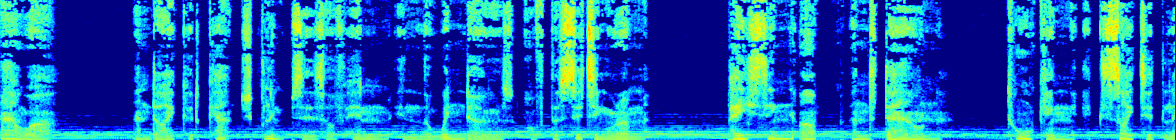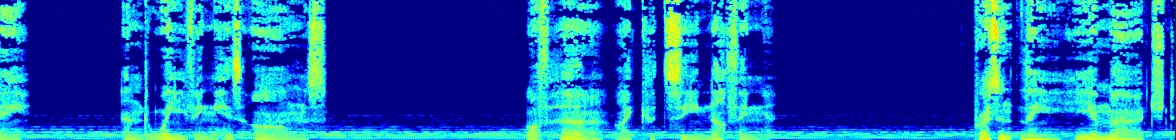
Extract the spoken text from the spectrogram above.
hour and I could catch glimpses of him in the windows of the sitting room, pacing up and down, talking excitedly, and waving his arms. Of her I could see nothing. Presently he emerged,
